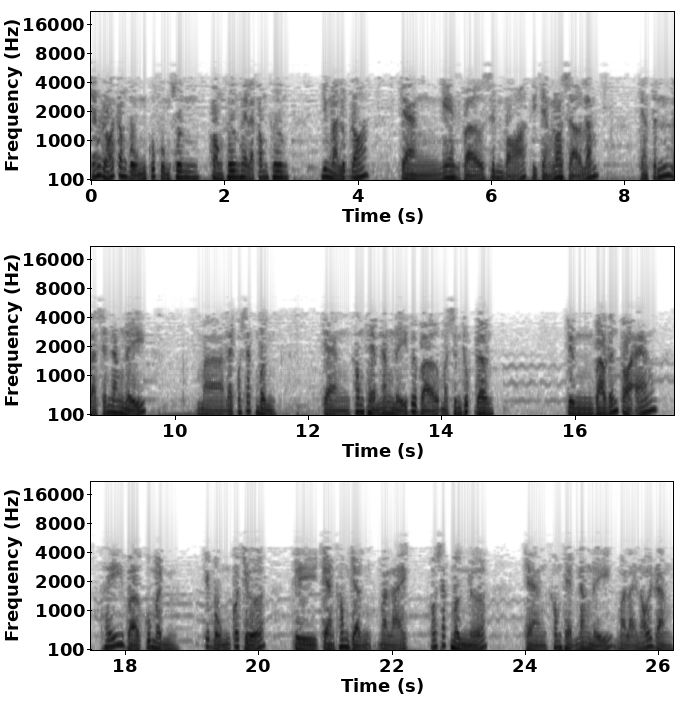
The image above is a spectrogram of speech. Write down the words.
Chẳng rõ trong bụng của Phùng Xuân còn thương hay là không thương, nhưng mà lúc đó chàng nghe vợ xin bỏ thì chàng lo sợ lắm, chàng tính là sẽ năn nỉ, mà lại có sắc mừng, chàng không thèm năn nỉ với vợ mà xin rút đơn. Chừng vào đến tòa án, thấy vợ của mình cái bụng có chữa, thì chàng không giận mà lại có sắc mừng nữa, chàng không thèm năn nỉ mà lại nói rằng,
